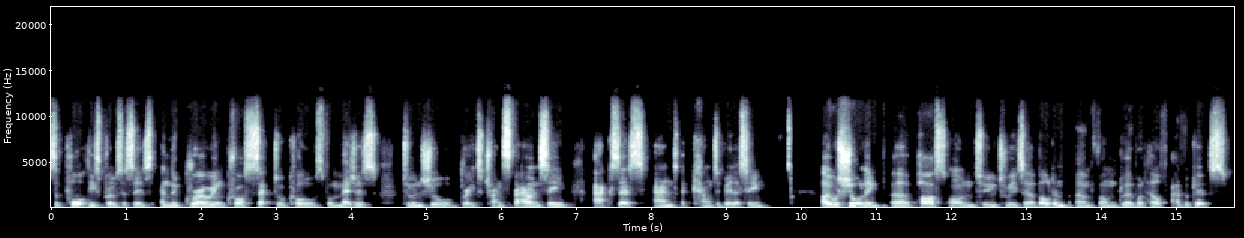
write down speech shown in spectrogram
support these processes and the growing cross-sector calls for measures to ensure greater transparency, access, and accountability. I will shortly uh, pass on to Teresa Bolden um, from Global Health Advocates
